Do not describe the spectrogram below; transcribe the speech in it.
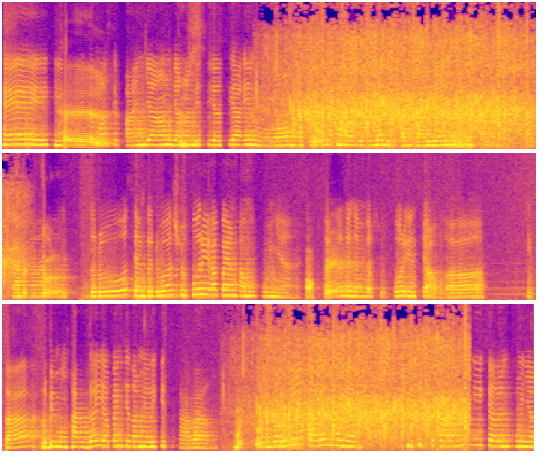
Hey, hidup Hey. itu masih panjang, jangan disia-siain loh. Masih Betul. banyak hal berguna di depan kalian yang Hmm. bisa kalian dapatkan. Betul. Terus yang kedua, syukuri apa yang kamu punya. Oke. Karena dengan bersyukur, insya Allah kita lebih menghargai apa yang kita miliki sekarang. betul. Contohnya kalian punya fisik sekarang ini, kalian punya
